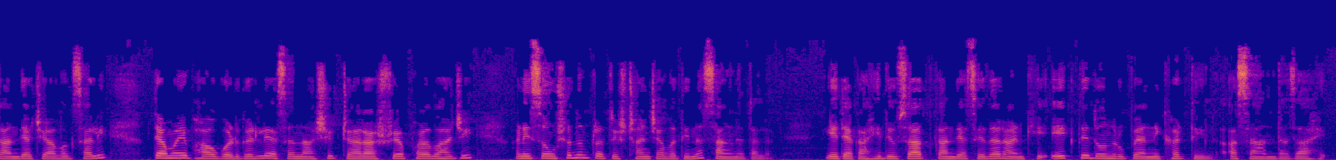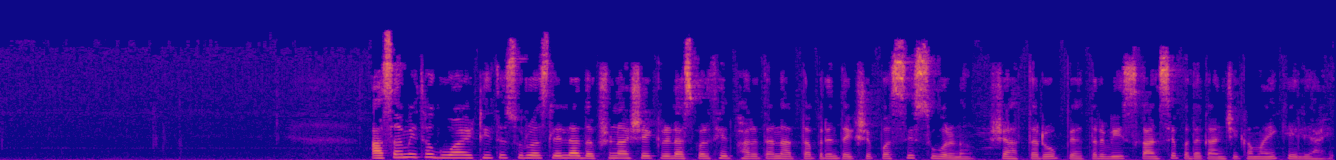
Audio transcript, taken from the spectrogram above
कांद्याची आवक झाली. त्यामुळे भाव गडगडले असं नाशिकच्या राष्ट्रीय फळभाजी आणि संशोधन प्रतिष्ठानच्या वतीनं सांगण्यात आलं. येत्या काही दिवसात कांद्याचे दर आणखी एक ते दोन रुपयांनी घटतील असा अंदाज आहे. आसाम इथं गुवाहाटी इथं सुरू असलेल्या दक्षिण आशियाई क्रीडा स्पर्धेत भारतानं आतापर्यंत एकशे पस्तीस सुवर्ण शहात्तर रौप्य तर वीस कांस्य पदकांची कमाई केली आहे.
